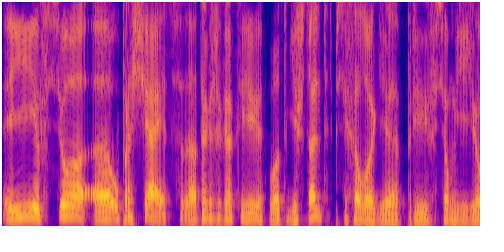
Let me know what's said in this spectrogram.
И все э, упрощается, да, так же, как и вот гештальт психология при всем ее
